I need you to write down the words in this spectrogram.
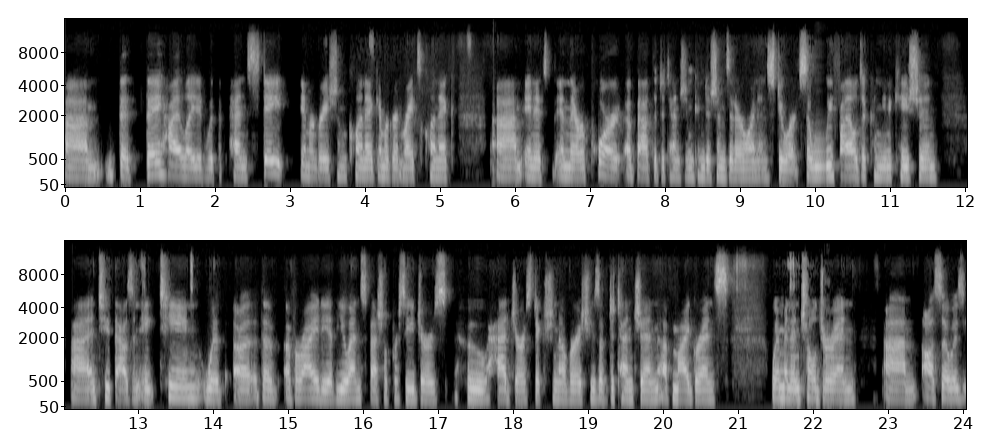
um, that they highlighted with the Penn State Immigration Clinic, Immigrant Rights Clinic, um, in its in their report about the detention conditions at Irwin and Stewart. So we filed a communication uh, in 2018 with uh, the, a variety of UN special procedures who had jurisdiction over issues of detention of migrants, women and children. Um, also, as,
